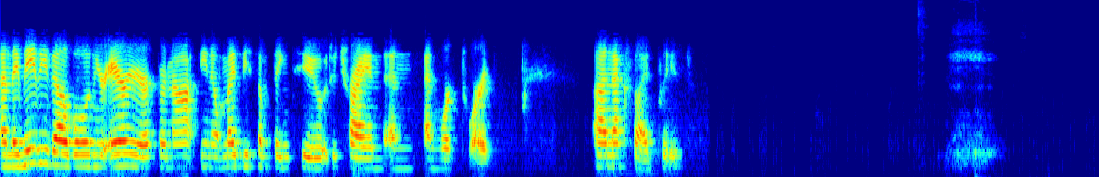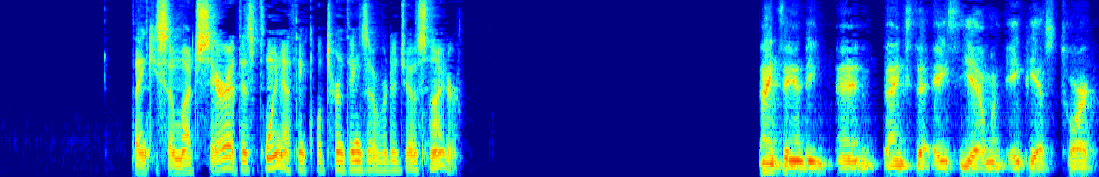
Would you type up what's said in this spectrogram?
and they may be available in your area. If they're not, you know, it might be something to to try and and, and work towards. Uh, next slide, please. Thank you so much, Sarah. At this point, I think we'll turn things over to Joe Snyder. Thanks, Andy, and thanks to ACL and APS TARC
